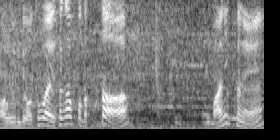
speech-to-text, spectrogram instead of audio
어, 근데 오토바이 생각보다 크다. 많이 크네.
